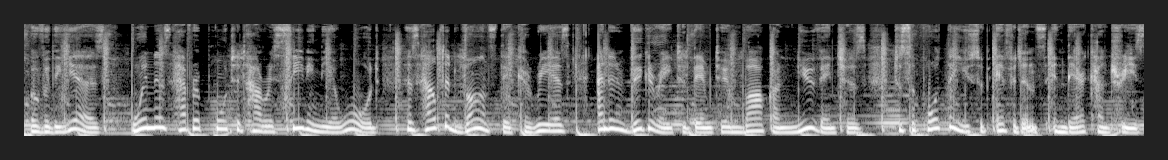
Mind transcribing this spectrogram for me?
Over the years, winners have reported how receiving the award has helped advance their careers and invigorated them to embark on new ventures to support the use of evidence in their countries.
